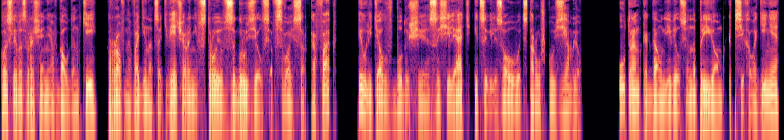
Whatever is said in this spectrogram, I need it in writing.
После возвращения в Голден Ки ровно в одиннадцать вечера Невструев загрузился в свой саркофаг и улетел в будущее заселять и цивилизовывать старушку Землю. Утром, когда он явился на прием к психологине,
